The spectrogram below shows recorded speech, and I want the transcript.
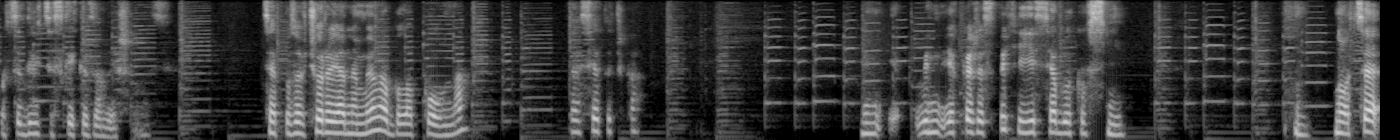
Оце дивіться, скільки залишилось. Це позавчора я не мила, була повна та сіточка. Він, він, як каже, спить і їсть яблуко в сні. Ну, це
